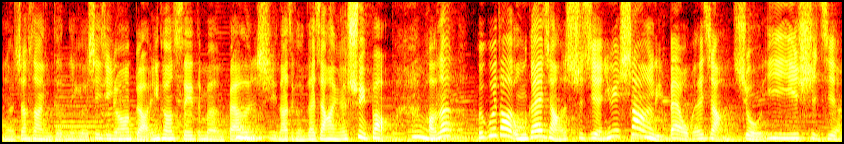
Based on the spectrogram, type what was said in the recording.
呃，加上你的那个现金流量表 （income statement、balance sheet），然后可能再加上一个税报。好，那回归到我们刚才讲的事件，因为上个礼拜我们在讲九一一事件、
